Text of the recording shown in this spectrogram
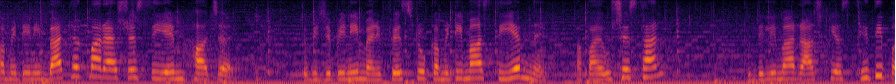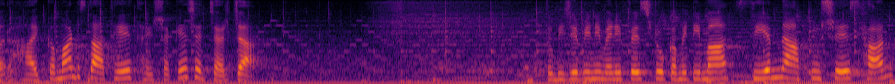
કમિટીની બેઠકમાં રહેશે સીએમ હાજર. તો બીજેપીની મેનિફેસ્ટો કમિટીમાં સીએમને અપાયું છે સ્થાન. તો દિલ્હીમાં રાજકીય સ્થિતિ પર હાઈકમાન્ડ સાથે થઈ શકે છે ચર્ચા. તો બીજેપીની મેનિફેસ્ટો કમિટીમાં સીએમને આપ્યું છે સ્થાન.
